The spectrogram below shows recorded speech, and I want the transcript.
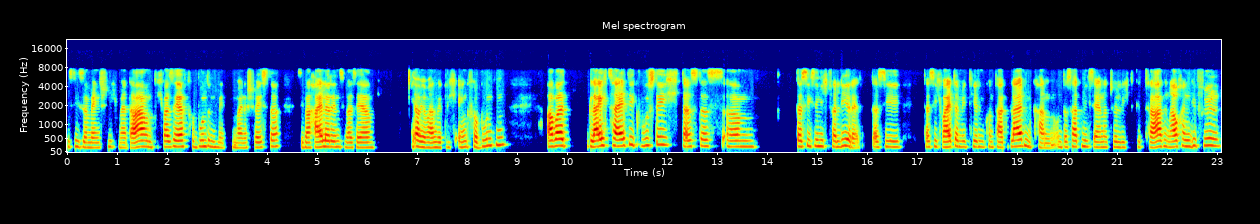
ist dieser Mensch nicht mehr da. Und ich war sehr verbunden mit meiner Schwester. Sie war Heilerin, sie war sehr, ja, wir waren wirklich eng verbunden. Aber gleichzeitig wusste ich, dass das ähm, dass ich sie nicht verliere, dass, sie, dass ich weiter mit ihr in Kontakt bleiben kann. Und das hat mich sehr natürlich getragen. Auch ein Gefühl,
